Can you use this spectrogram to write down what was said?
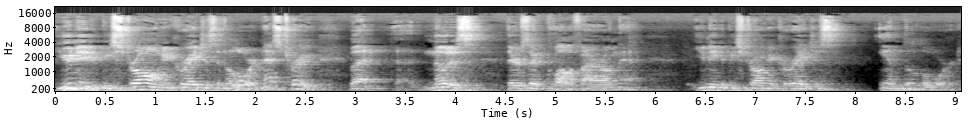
You need to be strong and courageous in the Lord. And that's true. But uh, notice there's a qualifier on that. You need to be strong and courageous in the Lord,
